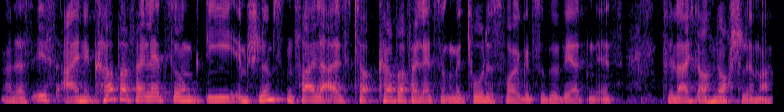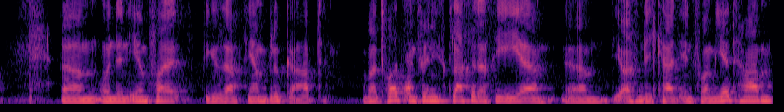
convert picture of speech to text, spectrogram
Das ist eine Körperverletzung, die im schlimmsten Falle als Körperverletzung mit Todesfolge zu bewerten ist. Vielleicht auch noch schlimmer. Ähm, Und in Ihrem Fall, wie gesagt, Sie haben Glück gehabt. Aber trotzdem finde ich es klasse, dass Sie hier ähm, die Öffentlichkeit informiert haben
